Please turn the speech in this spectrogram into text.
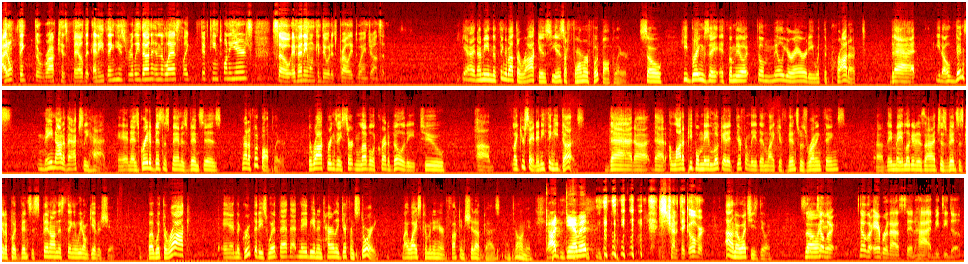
I don't think The Rock has failed at anything he's really done in the last like 15, 20 years. So if anyone can do it, it's probably Dwayne Johnson. Yeah, and I mean the thing about The Rock is he is a former football player, so he brings a, a familiar, familiarity with the product that you know Vince may not have actually had. And as great a businessman as Vince is, not a football player. The Rock brings a certain level of credibility to, uh, like you're saying, anything he does. That uh, that a lot of people may look at it differently than like if Vince was running things. Uh, they may look at it as uh, just Vince is going to put Vince's spin on this thing, and we don't give a shit. But with The Rock and the group that he's with, that that may be an entirely different story. My wife's coming in here and fucking shit up, guys. I'm telling you. God damn it! She's trying to take over. I don't know what she's doing. So Well, tell eh, her, tell her Amber and I said hi, BT Dub.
